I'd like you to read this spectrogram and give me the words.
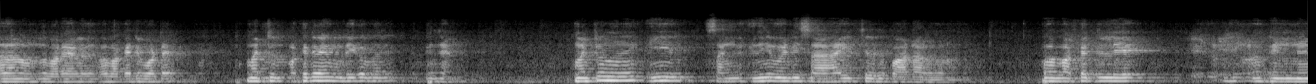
അതാണ് ഒന്ന് പറയാനുള്ളത്. ബക്കറ്റ് പോട്ടെ. മറ്റും ബക്കറ്റ് വേഗം കൊണ്ടേക്കൊന്ന് പിന്നെ മറ്റൊന്ന് ഈ സംഘ ഇതിനു വേണ്ടി സഹായിച്ച ഒരു പാടാളുകളാണ് അപ്പോൾ ബക്കറ്റിലെ പിന്നെ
